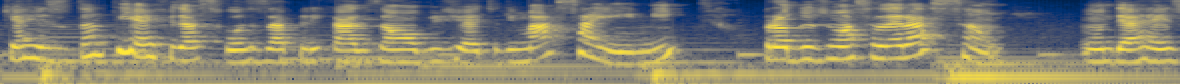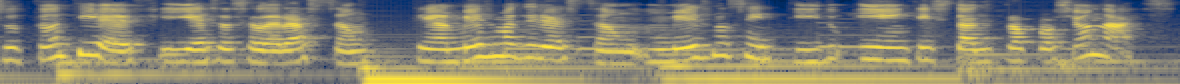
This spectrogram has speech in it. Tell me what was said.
que a resultante F das forças aplicadas a um objeto de massa m produz uma aceleração, onde a resultante F e essa aceleração têm a mesma direção, o mesmo sentido e intensidade proporcionais.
